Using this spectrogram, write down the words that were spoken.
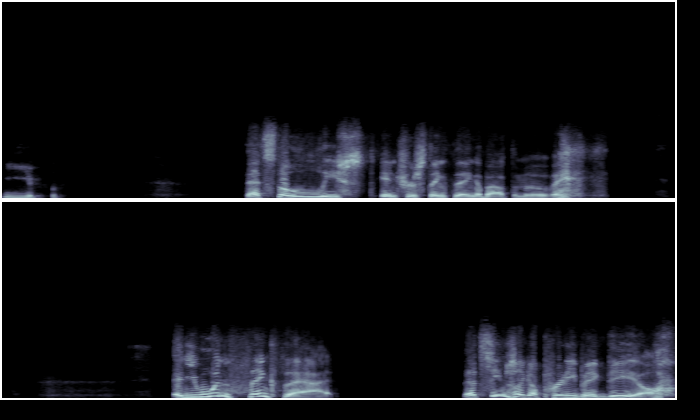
Yep. That's the least interesting thing about the movie. and you wouldn't think that. That seems like a pretty big deal.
